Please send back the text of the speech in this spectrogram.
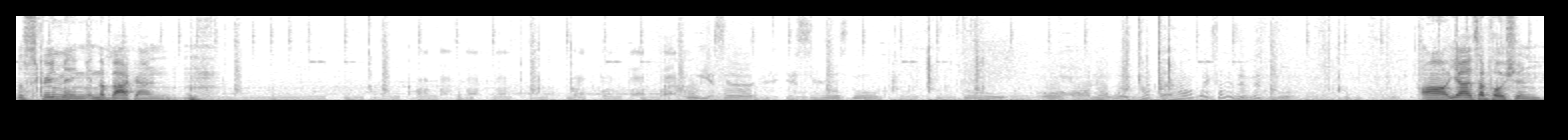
The screaming in the background. Oh, yes, sir. Yes, sir. Let's go. Go. Oh, oh, no. Wait, what the hell? Wait, someone's invisible. Oh yeah, it's a potion.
